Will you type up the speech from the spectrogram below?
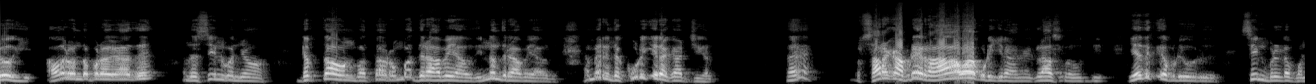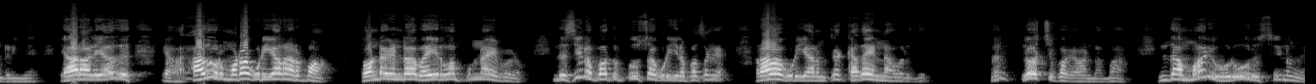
யோகி அவர் வந்த பிறகாவது அந்த சீன் கொஞ்சம் டெப்த்தாகும்னு பார்த்தா ரொம்ப திராவை ஆகுது இன்னும் திராவை ஆகுது அது இந்த குடிக்கிற காட்சிகள் சரக்கு அப்படியே ராவாக குடிக்கிறாங்க கிளாஸில் ஊற்றி எதுக்கு அப்படி ஒரு சீன் பில்டப் பண்ணுறீங்க யாராலையாவது யாராவது ஒரு மொடா குடிக்காரன் இருப்பான். தொண்டை கண்டா வயிறுலாம் புண்ணாகி போயிடும். இந்த சீனை பார்த்து புதுசாக குடிக்கிற பசங்க ராவா குடிக்க ஆரம்பித்தா கதை என்ன வருது? யோசிச்சு பார்க்க வேண்டாமா? இந்த மாதிரி ஒரு ஒரு சீனுங்க.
